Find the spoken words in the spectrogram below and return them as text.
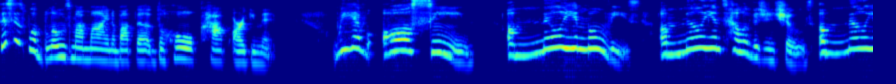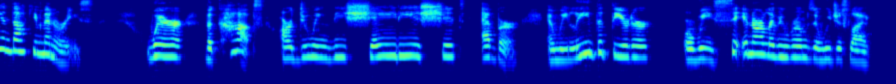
this is what blows my mind about the the whole cop argument. We have all seen a million movies, a million television shows, a million documentaries where the cops are doing the shadiest shit ever. And we leave the theater or we sit in our living rooms and we just like,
